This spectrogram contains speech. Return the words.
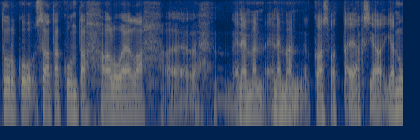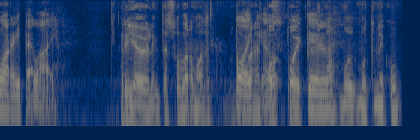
Turku-Satakunta-alueella äh, enemmän, enemmän kasvattajaksi ja, ja nuoria pelaajia. Ria Öling tässä on varmaan se poikkeus, po, poikkeus Kyllä. mutta, mutta niin kuin,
